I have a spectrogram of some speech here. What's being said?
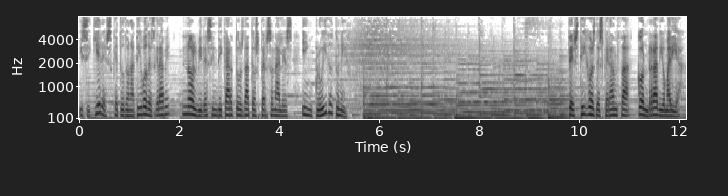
Y si quieres que tu donativo desgrabe, no olvides indicar tus datos personales, incluido tu NIF. Testigos de Esperanza con Radio María.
